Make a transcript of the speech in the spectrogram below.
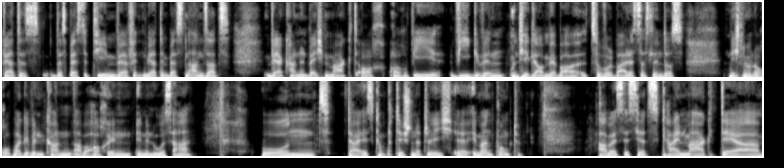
wer hat das, das beste Team, wer finden wir hat den besten Ansatz, wer kann in welchem Markt auch, auch wie, wie gewinnen. Und hier glauben wir aber sowohl beides, dass Lindus nicht nur in Europa gewinnen kann, aber auch in, in den USA. Und da ist Competition natürlich äh, immer ein Punkt. Aber es ist jetzt kein Markt, der,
